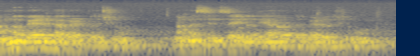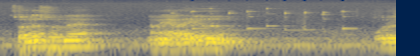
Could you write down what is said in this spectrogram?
நம்ம பேர் டேப்லெட் எடுத்து வச்சுக்கணும். நம்ம சென்சை இல்லை யாரோ ஒருத்தர் பேர் வச்சுக்கணும். சொல்ல சொல்ல நம்ம யாராவது எழுதணும். ஒரு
